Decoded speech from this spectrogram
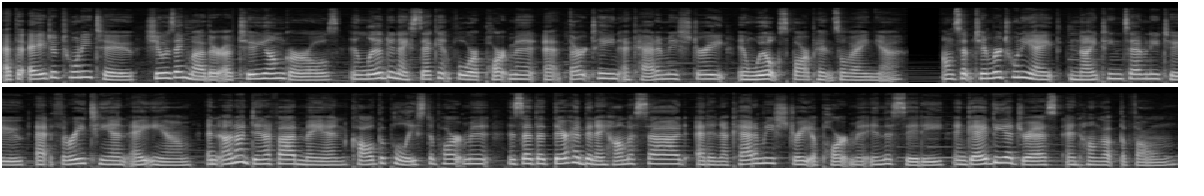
At the age of 22, she was a mother of two young girls and lived in a second floor apartment at 13 Academy Street in Wilkes-Barre, Pennsylvania. On September 28, 1972, at 3:10 a.m., an unidentified man called the police department and said that there had been a homicide at an Academy Street apartment in the city and gave the address and hung up the phone.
